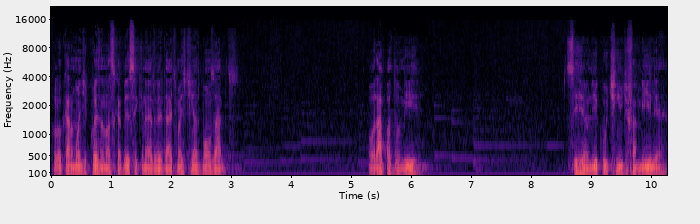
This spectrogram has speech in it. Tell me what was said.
colocaram um monte de coisa na nossa cabeça que não era verdade, mas tinha bons hábitos orar para dormir, se reunir cultinho de família.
